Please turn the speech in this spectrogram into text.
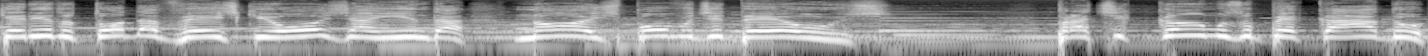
Querido, toda vez que hoje ainda nós, povo de Deus, praticamos o pecado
